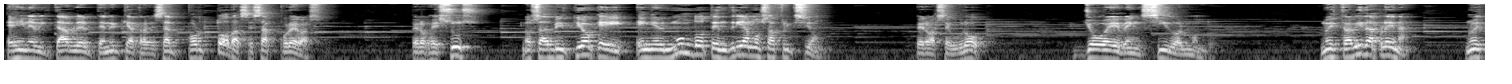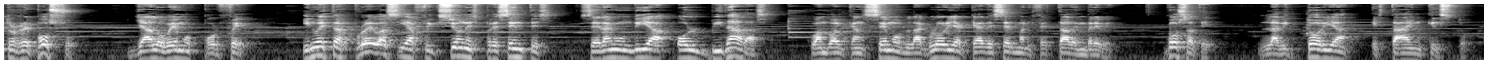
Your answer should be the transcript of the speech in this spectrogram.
es inevitable el tener que atravesar por todas esas pruebas. Pero Jesús nos advirtió que en el mundo tendríamos aflicción, pero aseguró, yo he vencido al mundo. Nuestra vida plena, nuestro reposo, ya lo vemos por fe, y nuestras pruebas y aflicciones presentes serán un día olvidadas cuando alcancemos la gloria que ha de ser manifestada en breve. Gózate, la victoria está en Cristo.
